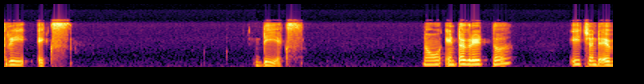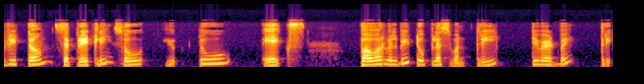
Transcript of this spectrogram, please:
3x dx. Now integrate the each and every term separately. So you, 2x power will be 2 plus 1 3 divided by 3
